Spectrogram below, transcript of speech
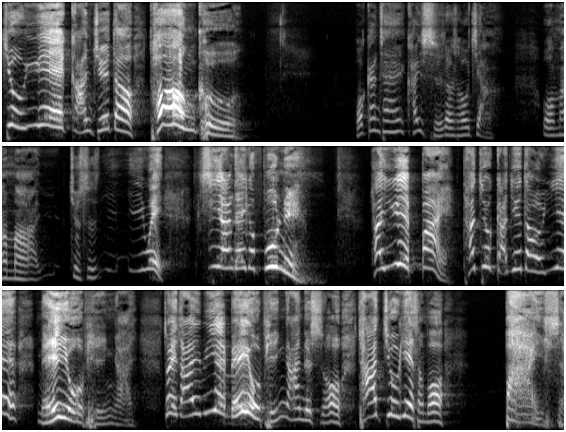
就越感觉到痛苦。我刚才开始的时候讲，我妈妈就是因为这样的一个妇女，她越拜，她就感觉到越没有平安，所以她越没有平安的时候，她就越什么？拜神，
